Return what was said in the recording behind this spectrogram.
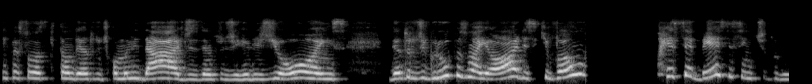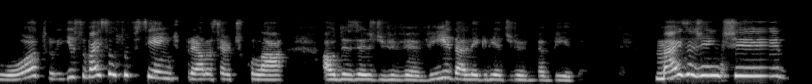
Tem pessoas que estão dentro de comunidades, dentro de religiões, dentro de grupos maiores que vão receber esse sentido do outro, e isso vai ser o suficiente para ela se articular ao desejo de viver a vida, à alegria de viver a vida. Mas a gente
